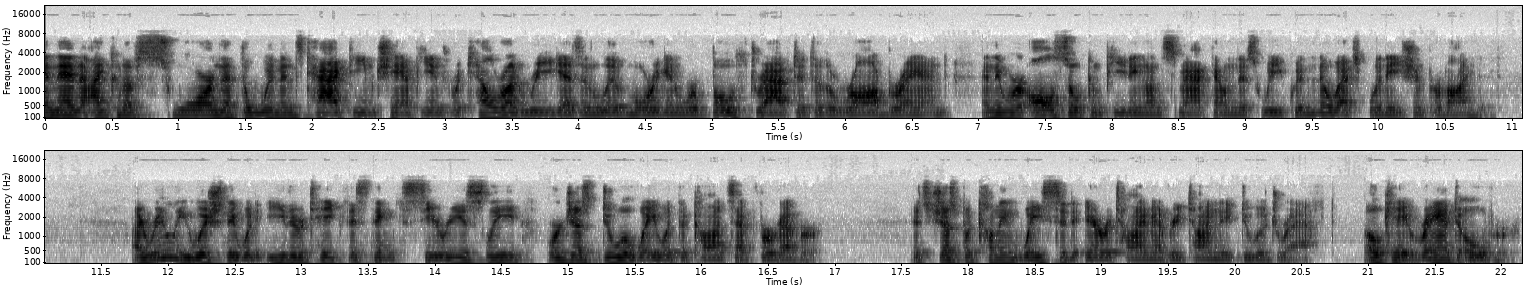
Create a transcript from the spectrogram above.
And then I could have sworn that the women's tag team champions Raquel Rodriguez and Liv Morgan were both drafted to the Raw brand, and they were also competing on SmackDown this week with no explanation provided. I really wish they would either take this thing seriously or just do away with the concept forever. It's just becoming wasted airtime every time they do a draft. Okay, rant over.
